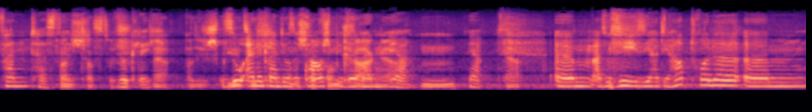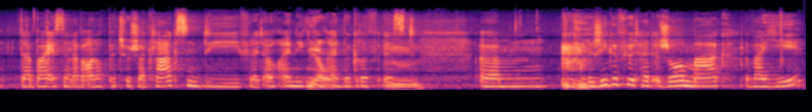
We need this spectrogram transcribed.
Fantastisch. Fantastisch. Wirklich. Ja, also so eine grandiose Schauspielerin. Kragen, ja. ja. Mhm. ja. Ja. Ähm, also sie, sie hat die Hauptrolle. Ähm, dabei ist dann aber auch noch Patricia Clarkson, die vielleicht auch einigen Ja. ein Begriff ist. Mhm. Ähm, Regie geführt hat Jean-Marc Vaillet,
